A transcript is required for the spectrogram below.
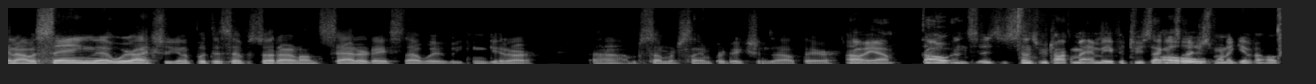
And I was saying that we're actually going to put this episode out on Saturday, so that way we can get our um, SummerSlam predictions out there. Oh yeah. Oh, and since we're talking about NBA for two seconds, oh. I just want to give out.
